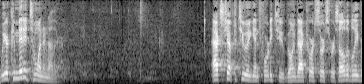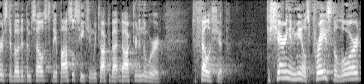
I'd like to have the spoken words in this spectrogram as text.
We are committed to one another. Acts chapter 2, again, 42, going back to our source verse. All the believers devoted themselves to the apostles' teaching. We talked about doctrine and the word, to fellowship, to sharing in meals. Praise the Lord,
